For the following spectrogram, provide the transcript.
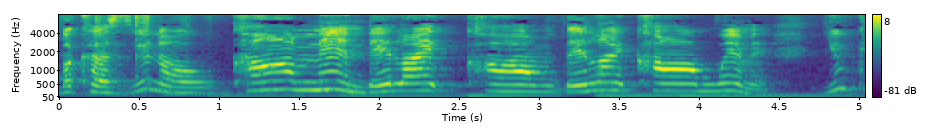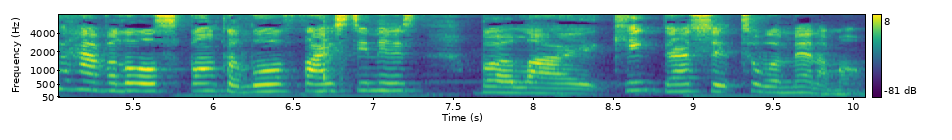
Because, you know, calm men, they like calm, they like calm women. You can have a little spunk, a little feistiness, but like keep that shit to a minimum.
